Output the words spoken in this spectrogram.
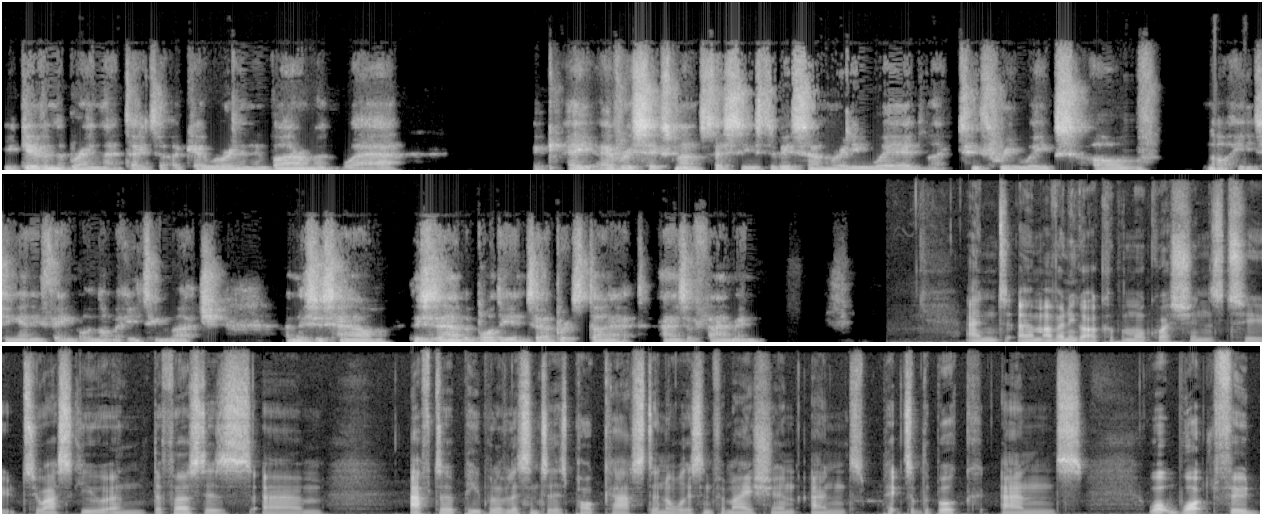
you've given the brain that data. Okay, we're in an environment where every six months there seems to be some really weird, like two three weeks of not eating anything or not eating much, and this is how this is how the body interprets diet as a famine. And um, I've only got a couple more questions to to ask you, and the first is. Um, after people have listened to this podcast and all this information and picked up the book and what what food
